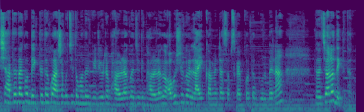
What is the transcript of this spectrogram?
সাথে থাকো, দেখতে থাকো। আশা করছি তোমাদের ভিডিওটা ভালো লাগবে। যদি ভালো লাগে, অবশ্যই করে লাইক কমেন্ট আর সাবস্ক্রাইব করতে ভুলবে না। তো চলো, দেখতে থাকো।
